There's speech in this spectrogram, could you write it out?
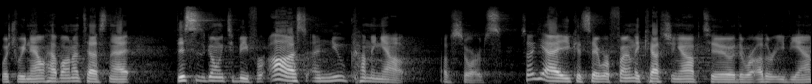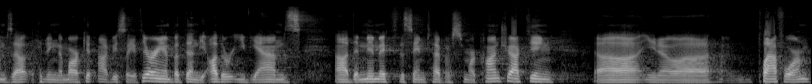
which we now have on a testnet. This is going to be, for us, a new coming out of sorts. So yeah, you could say we're finally catching up to, there were other EVMs out hitting the market, obviously Ethereum, but then the other EVMs uh, that mimicked the same type of smart contracting uh, you know, uh, platform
